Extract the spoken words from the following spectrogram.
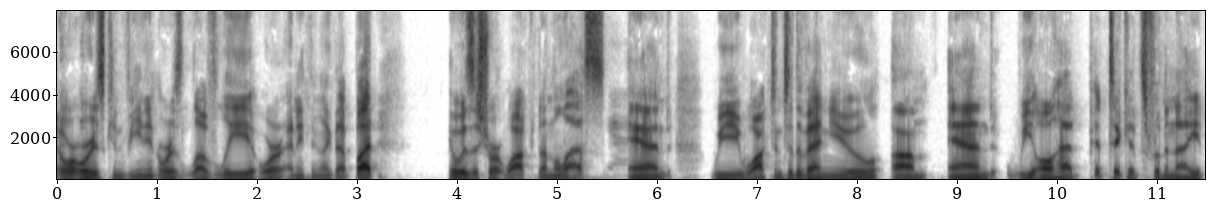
or, or as convenient or as lovely or anything like that. But it was a short walk nonetheless, and we walked into the venue, um, and we all had pit tickets for the night.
